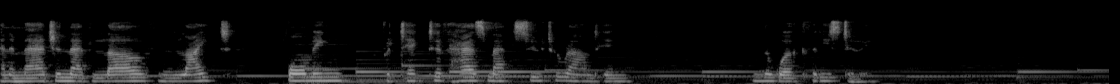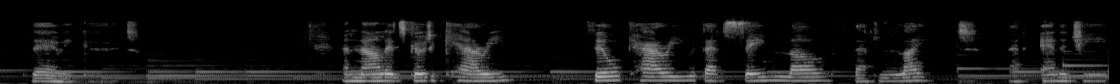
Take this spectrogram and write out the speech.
And imagine that love and light forming protective hazmat suit around him in the work that he's doing. Very good. And now let's go to Carrie. Fill Carrie with that same love, that light, that energy.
